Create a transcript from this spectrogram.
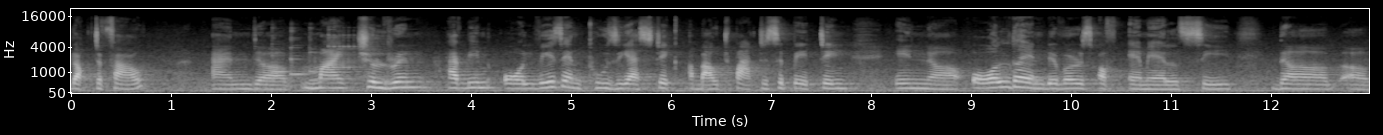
Dr. Pfau. And uh, my children have been always enthusiastic about participating in uh, all the endeavors of MLC, the uh,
